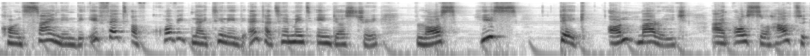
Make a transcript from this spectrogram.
concerning the effect of COVID 19 in the entertainment industry, plus his take on marriage and also how to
